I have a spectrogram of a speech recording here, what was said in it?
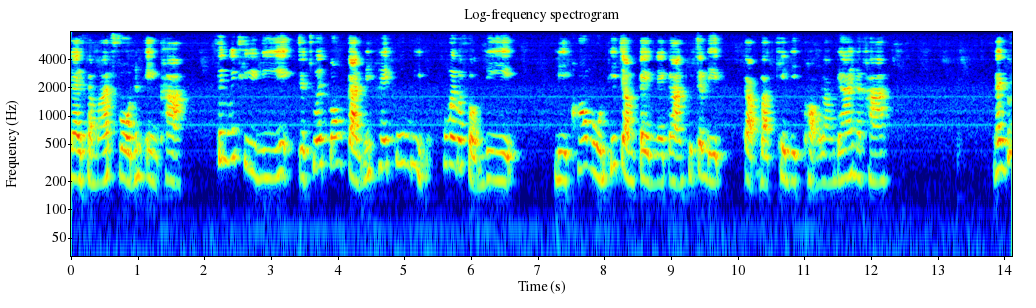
ในสมาร์ทโฟนนั่นเองค่ะ ซึ่งวิธีนี้จะช่วยป้องกันไม่ให้ผู้มีผู้ไม่ประสงค์ดี มีข้อมูลที่จำเป็นในการทุจริตกับบัตรเครดิตของเราได้นะคะ นั่นก็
